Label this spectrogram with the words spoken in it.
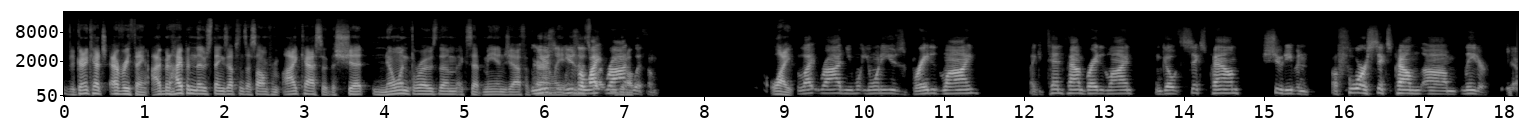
River. You're gonna catch everything. I've been hyping those things up since I saw them from ICAST. They're the shit. No one throws them except me and Jeff. Use Apparently, and use a light rod with them. light. Light rod, and you want you want to use braided line, like a ten pound braided line, and go with six pound. Shoot, even a four or six pound um, leader. Yeah.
